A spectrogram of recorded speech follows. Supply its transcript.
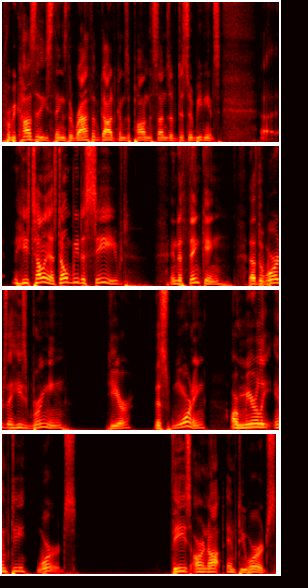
For because of these things, the wrath of God comes upon the sons of disobedience. Uh, he's telling us don't be deceived into thinking that the words that he's bringing here, this warning, are merely empty words. These are not empty words.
